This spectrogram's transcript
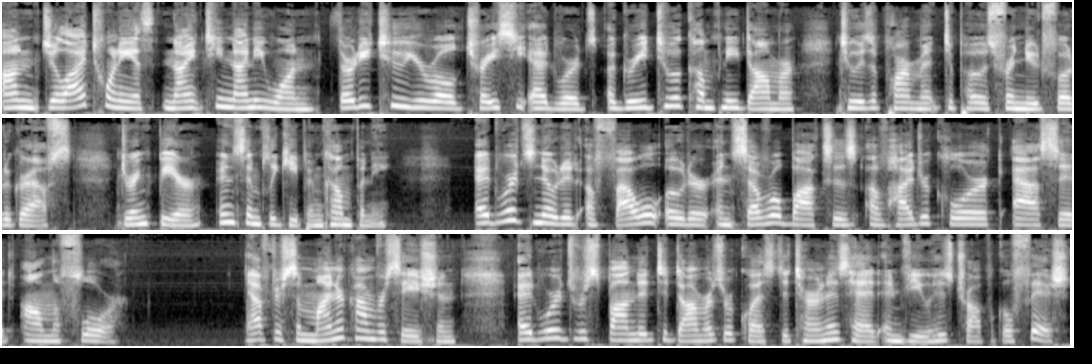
On July 20th, 1991, 32 year old Tracy Edwards agreed to accompany Dahmer to his apartment to pose for nude photographs, drink beer, and simply keep him company. Edwards noted a foul odor and several boxes of hydrochloric acid on the floor. After some minor conversation, Edwards responded to Dahmer's request to turn his head and view his tropical fish,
